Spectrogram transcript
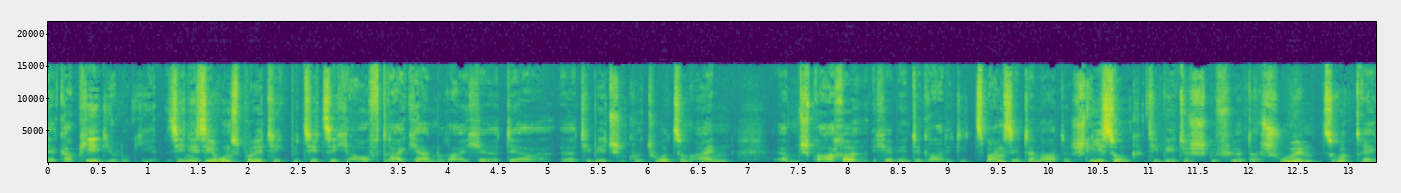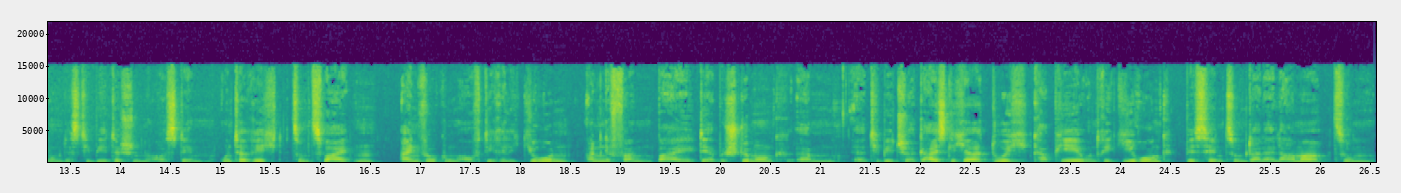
der KP-Ideologie. Sinisierungspolitik bezieht sich auf drei Kernbereiche der äh, tibetischen Kultur. Zum einen ähm, Sprache. Ich erwähnte gerade die Zwangsinternate, Schließung tibetisch geführter Schulen, Zurückdrängung des Tibetischen aus dem Unterricht. Zum Zweiten Einwirkung auf die Religion, angefangen bei der Bestimmung ähm, äh, tibetischer Geistlicher durch KP und Regierung bis hin zum Dalai Lama, zum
